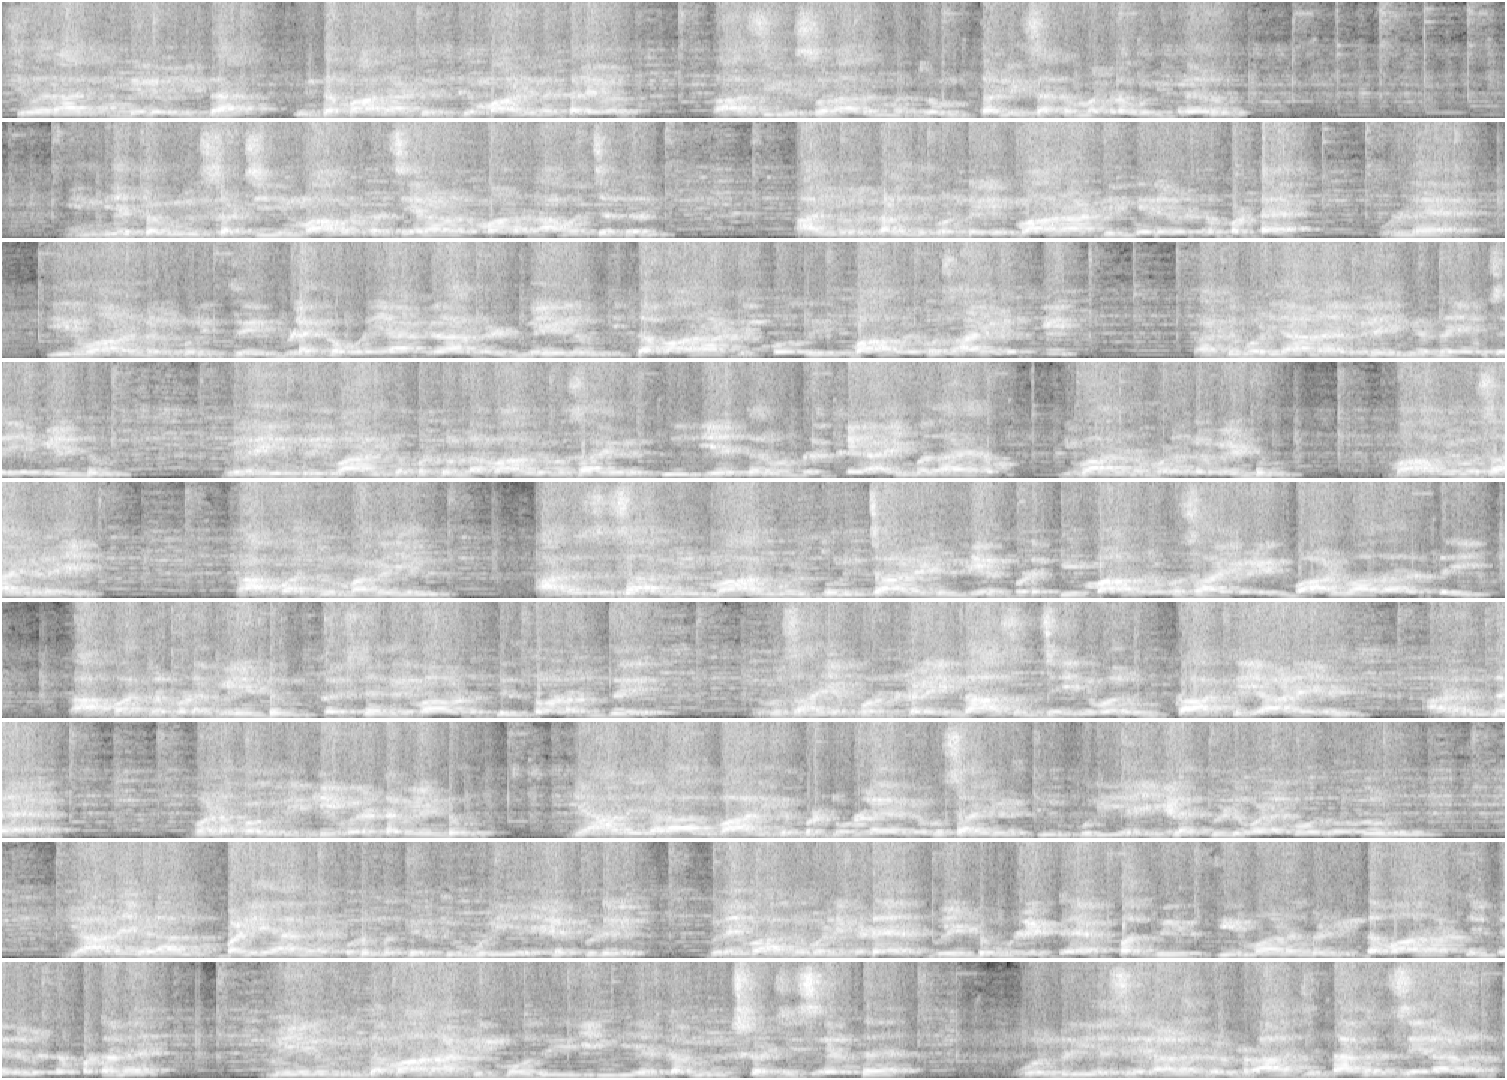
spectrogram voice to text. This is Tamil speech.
சிவராஜ் முன்னிலை வகித்தார். இந்த மாநாட்டிற்கு மாநில தலைவர் காசி விஸ்வநாதன் மற்றும் தளி சட்டமன்ற உறுப்பினரும் இந்திய கம்யூனிஸ்ட் கட்சியின் மாவட்ட செயலாளருமான ராமச்சந்திரன் ஆகியோர் கலந்து கொண்டு மாநாட்டில் நிறைவேற்றப்பட்ட உள்ள தீர்மானங்கள் குறித்து விளக்க உரையாற்றினார்கள். மேலும் இந்த மாநாட்டின் போது மா விவசாயிகளுக்கு கட்டுப்படியான விலை நிர்ணயம் செய்ய வேண்டும். விலையின்றி பாதிக்கப்பட்டுள்ள மா விவசாயிகளுக்கு ஏக்கர் ஒன்றுக்கு ஐம்பதாயிரம் நிவாரணம் வழங்க வேண்டும். மா விவசாயிகளை காப்பாற்றும் வகையில் அரசு சார்பில் மாங்கூழ் தொழிற்சாலைகள் ஏற்படுத்தி மா விவசாயிகளின் வாழ்வாதாரத்தை காப்பாற்றப்பட வேண்டும். கிருஷ்ணகிரி மாவட்டத்தில் தொடர்ந்து விவசாய பொருட்களை நாசம் செய்து வரும் காட்டு யானைகள் அடர்ந்த வனப்பகுதிக்கு விரட்ட வேண்டும். யானைகளால் பாதிக்கப்பட்டுள்ள விவசாயிகளுக்கு உரிய இழப்பீடு வழங்குவதோடு யானைகளால் பலியான குடும்பத்திற்கு உரிய இழப்பீடு விரைவாக வழங்கிட வேண்டும் உள்ளிட்ட பல்வேறு தீர்மானங்கள் இந்த மாநாட்டில் நிறைவேற்றப்பட்டன. மேலும் இந்த மாநாட்டின் போது இந்திய கம்யூனிஸ்ட் கட்சி சேர்ந்த ஒன்றிய செயலாளர்கள் ராஜ் நகர செயலாளர்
